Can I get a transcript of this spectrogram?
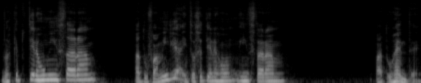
No es que tú tienes un Instagram para tu familia y entonces tienes un Instagram para tu gente.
